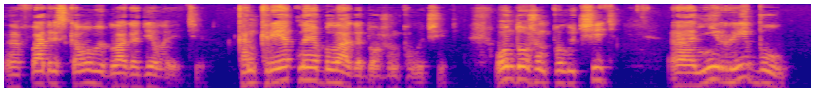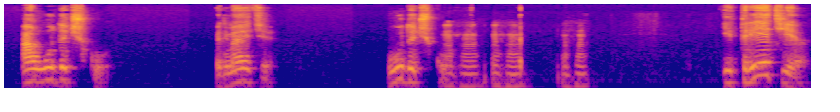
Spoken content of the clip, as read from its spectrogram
э, в адрес кого вы благо делаете. Конкретное благо должен получить. Он должен получить э, не рыбу, а удочку. Понимаете? Удочку. Угу, угу, И третье,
